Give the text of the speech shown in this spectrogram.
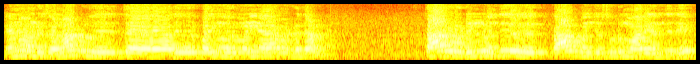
என்ன என்று சொன்னால் த- அது ஒரு பதினோரு மணி நேரம் என்றதால் தார் ரோடில் வந்து கால் கொஞ்சம் சுடு மாதிரி இருந்தது.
